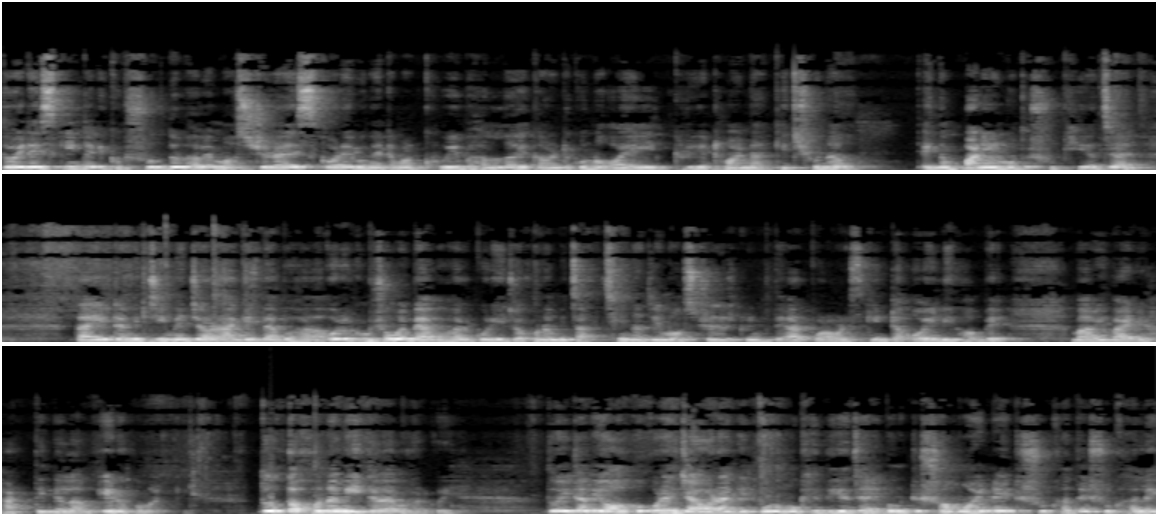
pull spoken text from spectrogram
তো এটা স্কিনটাকে খুব সুন্দরভাবে ময়শ্চারাইজ করে এবং এটা আমার খুবই ভালো লাগে, কারণ এটা কোনো অয়েল ক্রিয়েট হয় না, কিছু না। একদম পানির মতো শুকিয়ে যায়। তাই এটা আমি জিমে যাওয়ার আগে ব্যবহার ওইরকম সময় ব্যবহার করি যখন আমি চাচ্ছি না যে ময়শ্চারাইজার ক্রিম দেওয়ার পর আমার স্কিনটা অয়েলি হবে বা আমি বাইরে হাঁটতে গেলাম, এরকম আর কি। তো তখন আমি এটা ব্যবহার করি। তো এটা আমি অল্প করে যাওয়ার আগে পুরো মুখে দিয়ে যাই এবং একটু সময় নেয় একটু শুকাতে শুকালে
